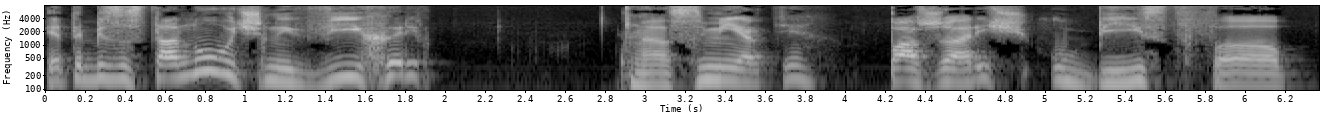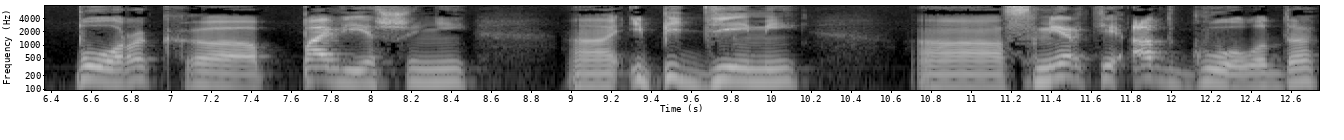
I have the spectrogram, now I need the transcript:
это безостановочный вихрь а, смерти, пожарищ, убийств, э, порок, э, повешений, э, эпидемий, смерти от голода,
